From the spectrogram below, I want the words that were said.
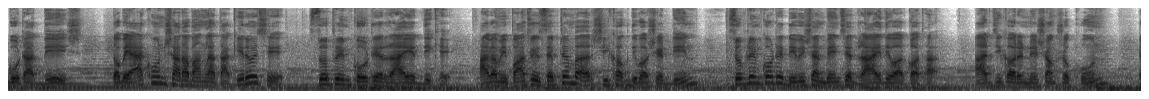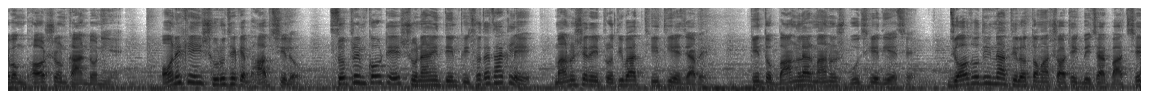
গোটা দেশ। তবে এখন সারা বাংলা তাকিয়ে রয়েছে সুপ্রিম কোর্টের রায়ের দিকে। আগামী পাঁচই সেপ্টেম্বর শিক্ষক দিবসের দিন, সুপ্রিম কোর্টের ডিভিশন বেঞ্চের রায় দেওয়ার কথা, আরজি করেন নৃশংস খুন এবং ধর্ষণ কাণ্ড নিয়ে। অনেকেই শুরু থেকে ভাবছিল, সুপ্রিম কোর্টে শুনানির দিন পিছোতে থাকলে মানুষের এই প্রতিবাদ থিতিয়ে যাবে। কিন্তু বাংলার মানুষ বুঝিয়ে দিয়েছে, যতদিন না তিলোত্তমা সঠিক বিচার পাচ্ছে,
